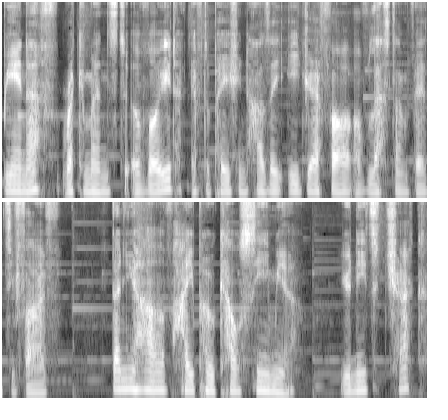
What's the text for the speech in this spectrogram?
BNF recommends to avoid if the patient has a EGFR of less than 35. Then you have hypocalcemia, you need to check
